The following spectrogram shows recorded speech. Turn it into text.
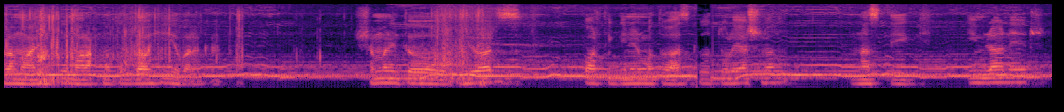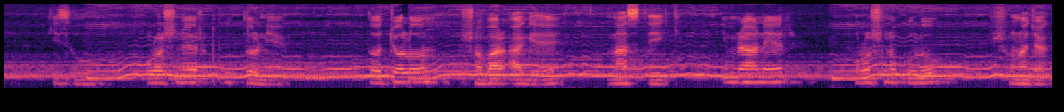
আসসালামু আলাইকুম রহমতুল্লাহি সম্মানিত ভিউয়ার্স প্রত্যেক দিনের মতো আজকেও চলে আসলাম নাস্তিক ইমরানের কিছু প্রশ্নের উত্তর নিয়ে। তো চলুন, সবার আগে নাস্তিক ইমরানের প্রশ্নগুলো শোনা যাক।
